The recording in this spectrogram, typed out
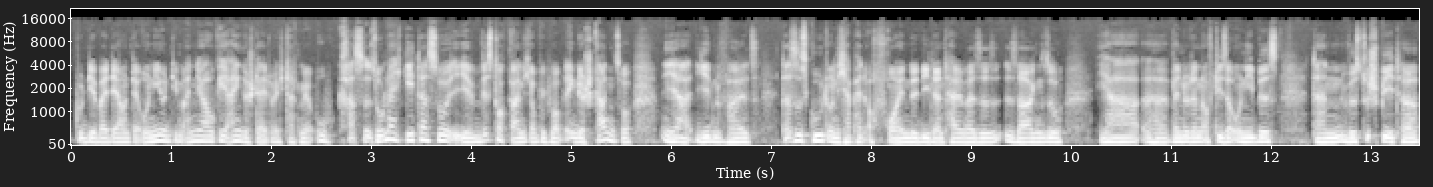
studiere bei der und der Uni und die meinen, ja, okay, eingestellt. Und ich dachte mir, oh, krass, so leicht geht das so. Ihr wisst doch gar nicht, ob ich überhaupt Englisch kann. So, ja, jedenfalls, das ist gut. Und ich habe halt auch Freunde, die dann teilweise sagen so, ja, äh, wenn du dann auf dieser Uni bist, dann wirst du später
